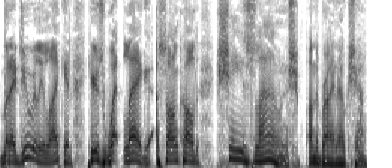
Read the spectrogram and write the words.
but I do really like it. Here's Wet Leg, a song called Chaise Longue on the Brian Oak Show.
